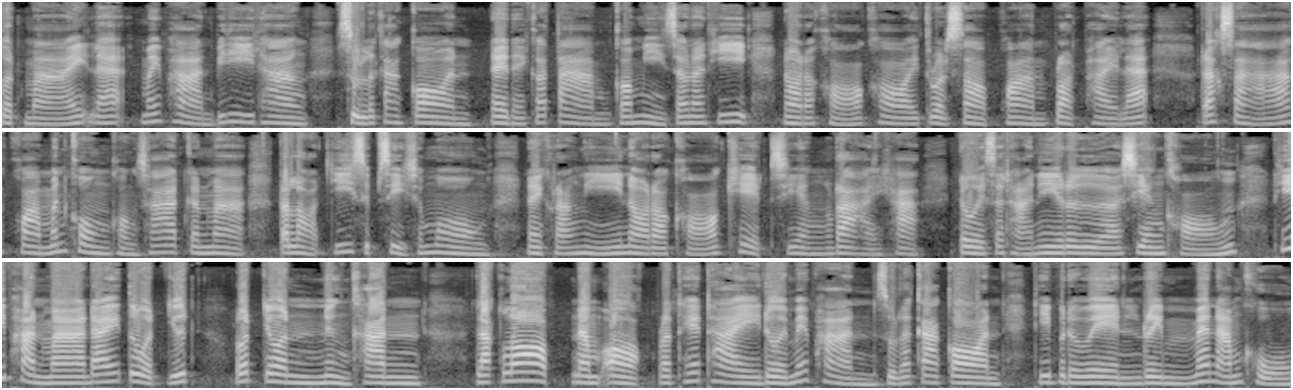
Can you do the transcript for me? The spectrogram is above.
กฎหมาย และไม่ผ่านพิธีทางศุลกากรใดๆก็ตาม ก็มีเจ้าหน้าที่นรขอคอยตรวจสอบความปลอดภัยและรักษาความมั่นคงของชาติกันมาตลอด 24 ชั่วโมง ในครั้งนี้นรขอเขตเชียงรายค่ะ โดยสถานีเรือเชียงของที่ผ่านมาได้ตรวจยึดรถยนต์ 1 คัน ลักลอบนำออกประเทศไทยโดยไม่ผ่านศุลกากร ที่บริเวณริมแม่น้ำโขง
